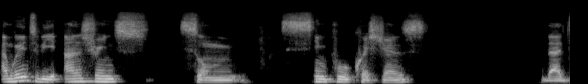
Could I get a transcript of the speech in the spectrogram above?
I'm going to be answering some simple questions that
